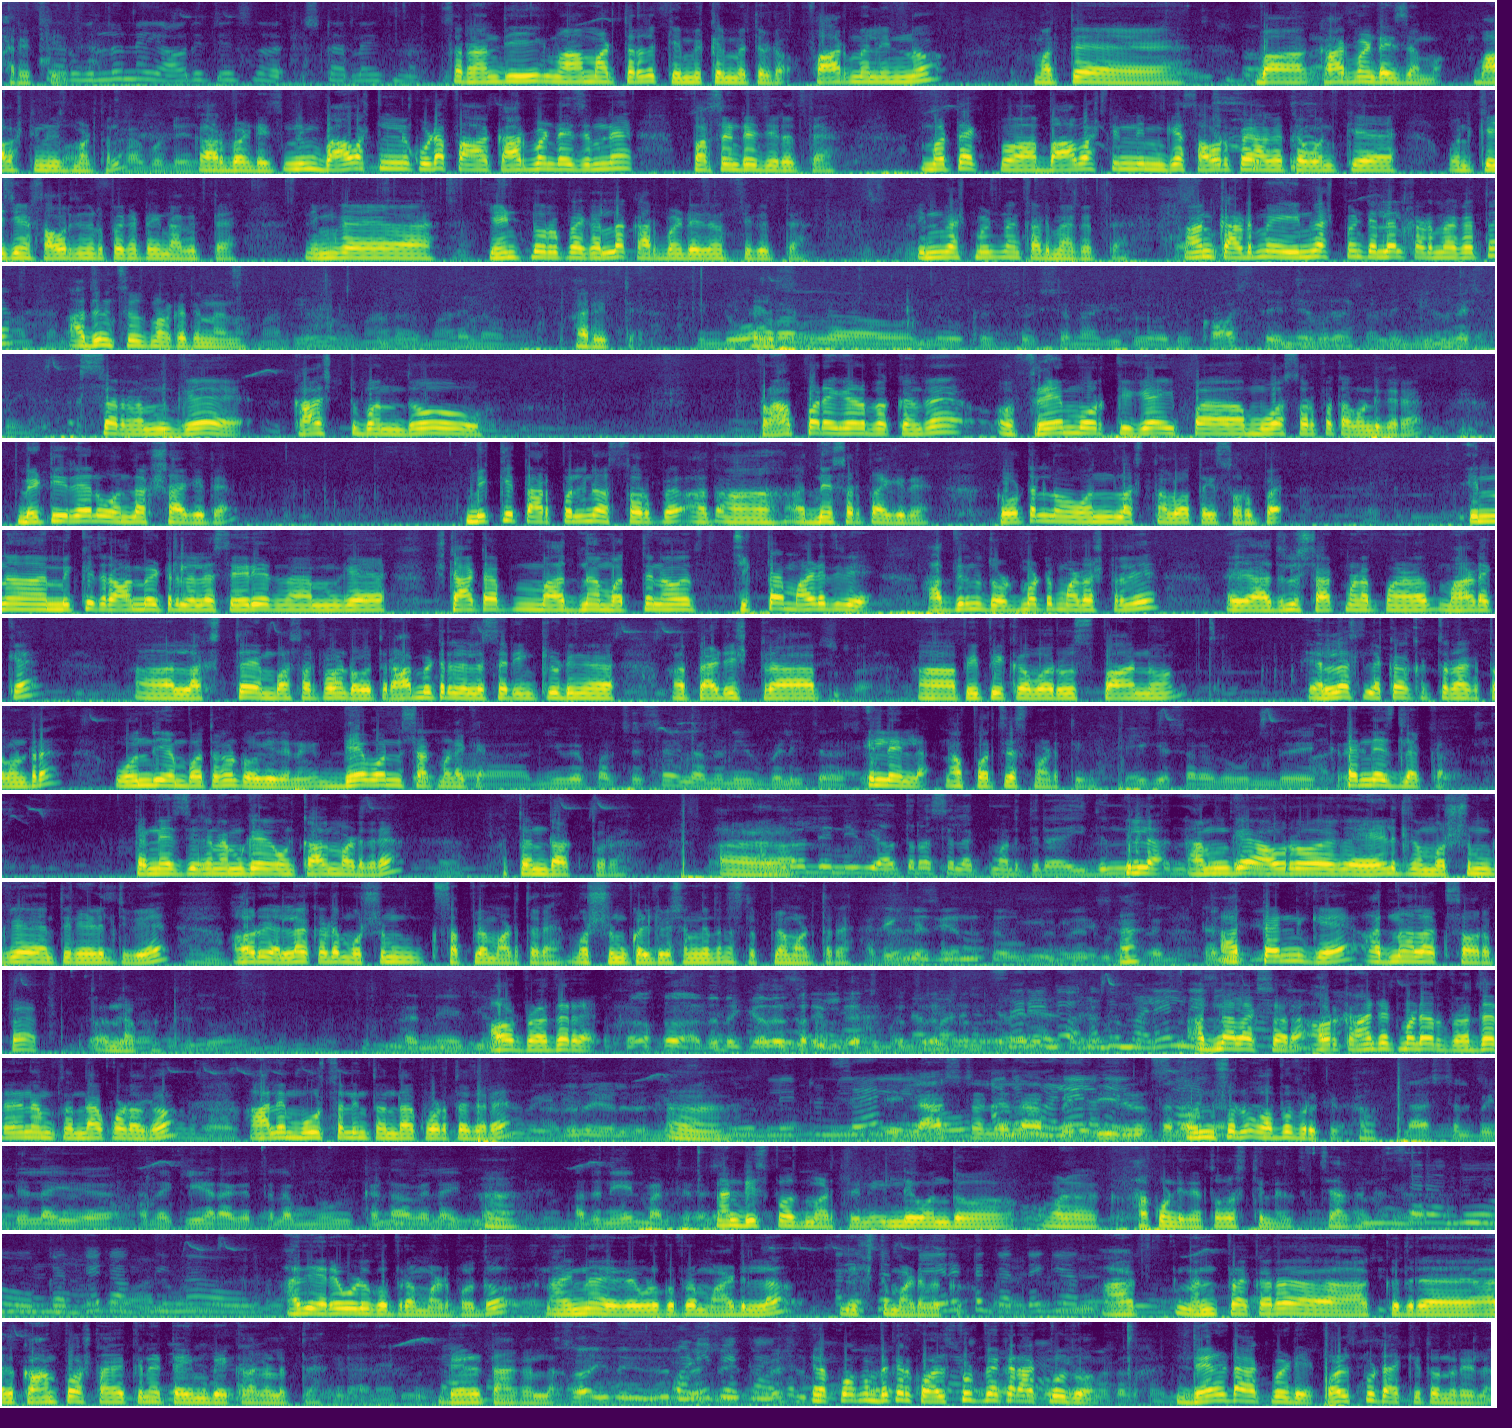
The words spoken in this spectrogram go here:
ಆ ರೀತಿ. ಹುಲ್ಲನ್ನ ಯಾವ ರೀತಿ ಸ್ಟರ್ಲೈಸ್ ಮಾಡ್ತಾರೆ? ಸರ್ ನಂದು ಈಗ ನಾವು ಮಾಡ್ತಾ ಇರೋದು ಕೆಮಿಕಲ್ ಮೆಥಡು ಫಾರ್ಮಲಿನ್ನು ಮತ್ತು ಬಾ ಕಾರ್ಬನ್ ಡೈಸಮ್ ಬಾವಸ್ಟಿನ್ ಯೂಸ್ ಮಾಡ್ತಾರೆ ಕಾರ್ಬನ್ ಡೈಸಮ್ ನಿಮ್ಮ ಬಾವಸ್ಟಿನ್ ಕೂಡ ಕಾರ್ಬನ್ ಡೈಸಮ್ನೇ ಪರ್ಸೆಂಟೇಜ್ ಇರುತ್ತೆ. ಮತ್ತು ಬಾವಸ್ಟಿನ್ ನಿಮಗೆ ಸಾವಿರ ರೂಪಾಯಿ ಆಗುತ್ತೆ ಒಂದು ಕೆ ಒಂದು ಕೆ ಜಿಗೆ ಸಾವಿರದ ಇನ್ನೂರು ರೂಪಾಯಿ ಗಂಟೆ ಆಗುತ್ತೆ. ನಿಮಗೆ ಎಂಟುನೂರು ರೂಪಾಯಿಗೆಲ್ಲ ಕಾರ್ಬನ್ ಡೈಸಮ್ ಸಿಗುತ್ತೆ. ಇನ್ವೆಸ್ಟ್ಮೆಂಟ್ ನಂಗೆ ಕಡಿಮೆ ಆಗುತ್ತೆ. ನಾನು ಕಡಿಮೆ ಇನ್ವೆಸ್ಟ್ಮೆಂಟ್ ಎಲ್ಲೆಲ್ಲಿ ಕಡಿಮೆ ಆಗುತ್ತೆ ಅದನ್ನು ಚೂಸ್ ಮಾಡ್ಕೋತೀನಿ ನಾನು. ಆ ರೀತಿ. ಸರ್ ನಮಗೆ ಕಾಸ್ಟ್ ಬಂದು ಪ್ರಾಪರಾಗಿ ಹೇಳ್ಬೇಕಂದ್ರೆ ಫ್ರೇಮ್ ವರ್ಕಿಗೆ ಇಪ್ಪ ಮೂವತ್ತು ಸಾವಿರ ರೂಪಾಯಿ ತೊಗೊಂಡಿದ್ದಾರೆ. ಮೆಟೀರಿಯಲ್ ಒಂದು ಲಕ್ಷ ಆಗಿದೆ. ಮಿಕ್ಕಿ ತಾರ್ಪಲಿನ ಹತ್ತು ಸಾವಿರ ರೂಪಾಯಿ ಹದ್- ಹದಿನೈದು ಸಾವಿರ ರೂಪಾಯಿ ಆಗಿದೆ. ಟೋಟಲ್ ಒಂದು ಲಕ್ಷ ನಲ್ವತ್ತೈದು ಸಾವಿರ ರೂಪಾಯಿ. ಇನ್ನು ಮಿಕ್ಕಿದ ರಾ ಮೆಟೀರಿಯಲ್ ಎಲ್ಲ ಸೇರಿ ನಮಗೆ ಸ್ಟಾರ್ಟಪ್ ಅದನ್ನ ಮತ್ತೆ ನಾವು ಚಿಕ್ಕದಾಗಿ ಮಾಡಿದ್ವಿ. ಅದರಿಂದ ದೊಡ್ಡ ಮಟ್ಟ ಮಾಡೋಷ್ಟರಲ್ಲಿ ಅದರಲ್ಲಿ ಸ್ಟಾರ್ಟ್ ಮಾಡಕ್ಕೆ ಮಾಡೋಕ್ಕೆ ಲಕ್ಷದ ಎಂಬತ್ತು ಸಾವಿರ ರೂಪಾಯಿ ಹೋಗುತ್ತೆ. ರಾ ಮೆಟೀರಿಯಲ್ ಎಲ್ಲ ಸರಿ including paddy straw P P cover spawn ಎಲ್ಲ ಲೆಕ್ಕ ತಗೊಂಡ್ರೆ ಒಂದು ಎಂಬತ್ತು ತಗೊಂಡು ಹೋಗಿದ್ದೇನೆ. ಡೇ ಒನ್ ಸ್ಟಾರ್ಟ್ ಮಾಡಕ್ಕೆ. ನೀವೇ ಪರ್ಚೇಸ್ ಇಲ್ಲಾಂದ್ರೆ ನೀವು ಬೆಳೀತೀರ ಇಲ್ಲ ಇಲ್ಲ. ನಾವು ಪರ್ಚೇಸ್ ಮಾಡ್ತೀವಿ. ಹೇಗೆ ಸರ್ ಅದು ಒಂದು ಟೆನ್ ಏಜ್ ಲೆಕ್ಕ. ಟೆನ್ನೇಜಿಗೆ ನಮಗೆ ಒಂದು ಕಾಲ್ ಮಾಡಿದ್ರೆ ತಂದು ಹಾಕ್ತಾರೆ. ಅದರಲ್ಲಿ ನೀವು ಯಾವ ಥರ ಸೆಲೆಕ್ಟ್ ಮಾಡ್ತೀರಾ? ಇದನ್ನ ಇಲ್ಲ ನಮಗೆ ಅವರು ಹೇಳಿದ್ರು ಮಶ್ರೂಮ್ಗೆ ಅಂತ ಹೇಳ್ತೀವಿ. ಅವರು ಎಲ್ಲ ಕಡೆ ಮಶ್ರೂಮ್ ಸಪ್ಲೈ ಮಾಡ್ತಾರೆ. ಮಶ್ರೂಮ್ ಕಲ್ಟಿವೇಶನ್ ಅಂತ ಸಪ್ಲೈ ಮಾಡ್ತಾರೆ. ಆ ಟನ್ಗೆ ಹದಿನಾಲ್ಕು ಸಾವಿರ ರೂಪಾಯಿ ತಂದು ಕೊಡ್ತಾರೆ ಅವ್ರ ಬ್ರದರೇ ಅದನ್ನ ಕೆಲಸ ಇಲ್ಲ. ಸರ್ ಇದು ಅದು ಮಳೆಯಲ್ಲಿ ಹದಿನಾಲ್ಕು ಸಾವಿರ. ಅವ್ರು ಕಾಂಟ್ಯಾಕ್ಟ್ ಮಾಡಿ ಅವ್ರ ಬ್ರದರೇ ನಮ್ಗೆ ತಂದು ಕೊಡೋದು ಆಲೆ ಮೂರು ಸಲ ತಂದು ಕೊಡ್ತಾ ಇದ್ದಾರೆ ಒಬ್ಬೊಬ್ರಿಗೆ ಹಾಂ. ಲಾಸ್ಟ್ ಅಲ್ಲಿ ಬೆಡ್ ಎಲ್ಲ ಅದೇ ಕ್ಲಿಯರ್ ಆಗುತ್ತಲ್ಲ ಮೂರು ಇದು ಅದನ್ನ ಏನ್ ಮಾಡ್ತೀರಾ? ನಾನು ಡಿಸ್ಪೋಸ್ ಮಾಡ್ತೀನಿ. ಇಲ್ಲಿ ಒಂದು ಹಾಕೊಂಡಿದ್ದೆ ಹಾಕೊಂಡಿದ್ದೀನಿ ತೋರಿಸ್ತೀನಿ ಅದು ಜಾಗನ. ಸರ್ ಅದು ಗದ್ದೆಗೆ ಹಾಕ್ತಿನ ಅದು ಎರೆಹುಳು ಗೊಬ್ಬರ ಮಾಡ್ಬೋದು. ನಾನು ಇನ್ನೂ ಎರೆಹುಳು ಗೊಬ್ಬರ ಮಾಡಿಲ್ಲ. ನೆಕ್ಸ್ಟ್ ಮಾಡಬೇಕು. ಹಾಕ್- ಹಾಕ್ ನನ್ನ ಪ್ರಕಾರ ಹಾಕಿದ್ರೆ ಅದು ಕಾಂಪೋಸ್ಟ್ ಹಾಕಕ್ಕೆ ಟೈಮ್ ಬೇಕಾಗುತ್ತೆ. ಡೈರೆಕ್ಟ್ ಆಗಲ್ಲ. ಯಾಕೆ ಇಲ್ಲ, ಕೊ- ಬೇಕಾದ್ರೆ ಕೊಳಸ್ಬಿಟ್ಟು ಬೇಕಾದ್ರೆ ಹಾಕ್ಬೋದು. ಡೈರೆಕ್ಟ್ ಹಾಕ್ಬೇಡಿ ಕೊಳಸ್ಬಿಟ್ಟು ಹಾಕಿ ತೊಂದರೆ ಇಲ್ಲ.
